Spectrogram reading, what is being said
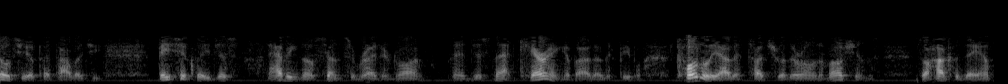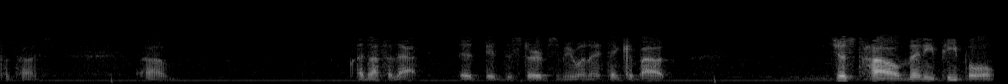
sociopathology. Basically, just having no sense of right and wrong and just not caring about other people, totally out of touch with their own emotions. So, how could they empathize? Um, enough of that. It, it disturbs me when I think about just how many people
